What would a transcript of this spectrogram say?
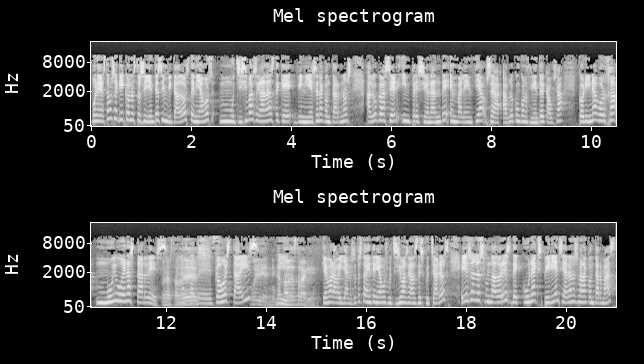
Bueno, ya estamos aquí con nuestros siguientes invitados. Teníamos muchísimas ganas de que viniesen a contarnos algo que va a ser impresionante en Valencia. O sea, hablo con conocimiento de causa. Corina Borja, muy buenas tardes. Buenas tardes. ¿Cómo estáis? Muy bien, encantado de estar aquí. Qué maravilla. Nosotros también teníamos muchísimas ganas de escucharos. Ellos son los fundadores de Cuna Experience y ahora nos van a contar más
